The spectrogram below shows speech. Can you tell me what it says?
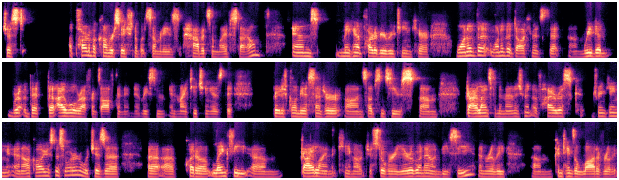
just a part of a conversation about somebody's habits and lifestyle and making it part of your routine care. One of the one of the documents that um, we did that that I will reference often, at least in, in my teaching, is the British Columbia Center on Substance Use um, guidelines for the management of high risk drinking and alcohol use disorder, which is a, a, a quite a lengthy um, guideline that came out just over a year ago now in BC and really um, contains a lot of really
